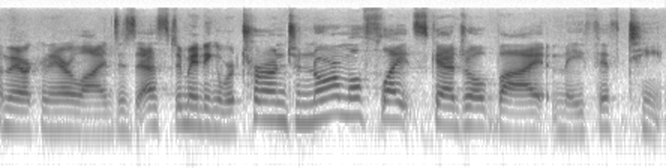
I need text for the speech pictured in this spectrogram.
American Airlines is estimating a return to normal flight schedule by May 15th.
